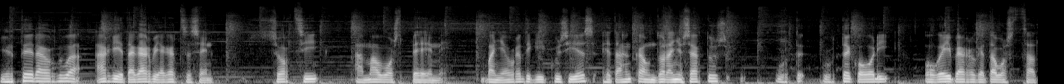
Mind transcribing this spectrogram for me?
Irteera ordua argi eta garbi agertze zen, sortzi amabost PM, baina horretik ikusi ez eta hanka ondoraino sartuz urte, urteko hori hogei berroketa bostzat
